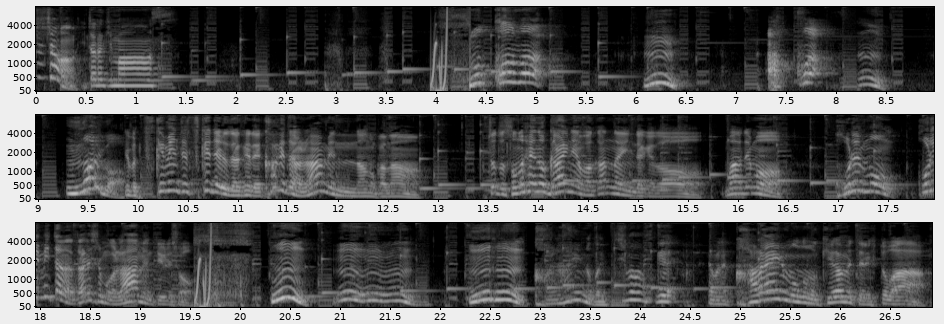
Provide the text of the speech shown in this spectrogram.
じじゃん。いただきまーす。うっかうまいうんあっこわうんうまいわやっぱつけ麺ってつけてるだけでかけたらラーメンなのかなちょっとその辺の概念わかんないんだけど、まあでも、これもう、これ見たら誰しもがラーメンって言うでしょ。うんうんうんうんうんうん辛いのが一番好き。やっぱね、辛いものを極めてる人は、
